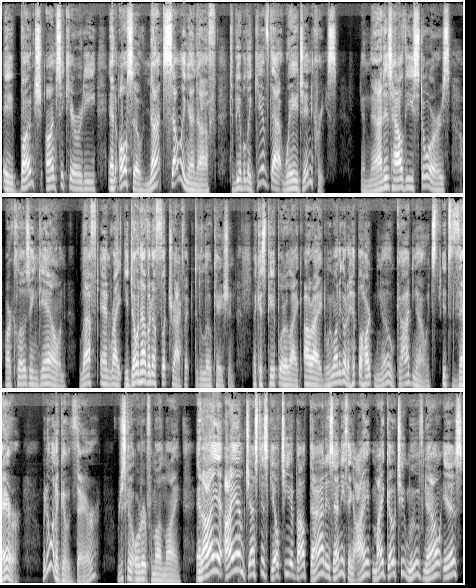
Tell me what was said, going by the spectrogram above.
a bunch on security and also not selling enough to be able to give that wage increase. And that is how these stores are closing down left and right. You don't have enough foot traffic to the location because people are like, all right, do we want to go to Hippo Heart? No, God, no. It's, it's there. We don't want to go there. We're just going to order it from online. And I, I am just as guilty about that as anything. I, my go-to move now is,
